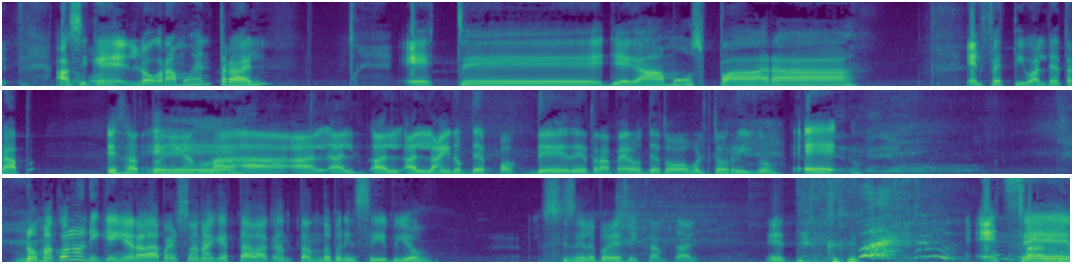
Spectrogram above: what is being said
Así que logramos entrar. Este llegamos para el festival de trap. Exacto, Eh. llegamos a- a- al, al, al, al line-up de, po- de, de traperos de todo Puerto Rico. Eh. No me acuerdo ni quién era la persona que estaba cantando al principio. Si se le puede decir cantar. Este, Este,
